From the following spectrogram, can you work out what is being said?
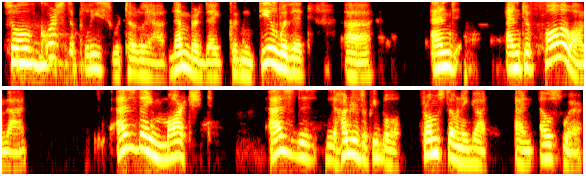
So, of course, the police were totally outnumbered. They couldn't deal with it. Uh, and, and to follow on that, as they marched, as the, the hundreds of people from Stony Gut and elsewhere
